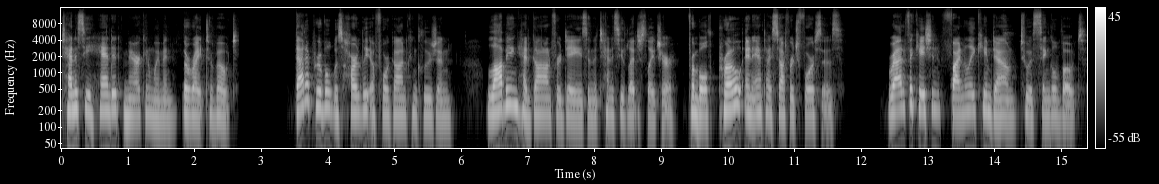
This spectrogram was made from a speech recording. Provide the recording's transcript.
Tennessee handed American women the right to vote. That approval was hardly a foregone conclusion. Lobbying had gone on for days in the Tennessee legislature from both pro and anti suffrage forces. Ratification finally came down to a single vote.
